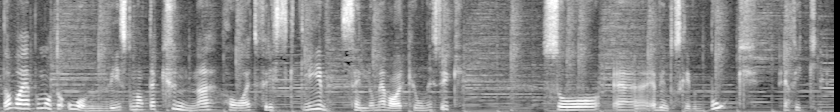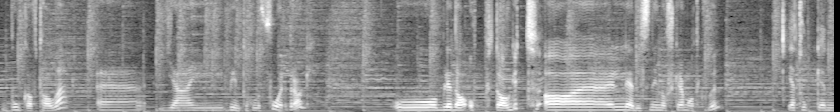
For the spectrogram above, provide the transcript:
Da var jeg på en måte overbevist om at jeg kunne ha et friskt liv selv om jeg var kronisk syk. Så eh, jeg begynte å skrive bok. Jeg fikk bokavtale. Eh, jeg begynte å holde foredrag. Og ble da oppdaget av ledelsen i Norsk Grammatikerforbund. Jeg tok en,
